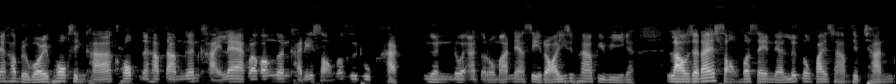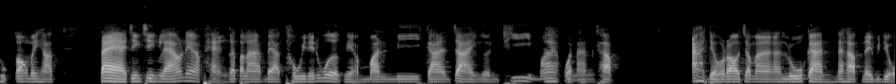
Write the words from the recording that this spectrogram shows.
นะครับหรือบริโภคสินค้าครบนะครับตามเงื่อนไขแรกแล้วก็เงื่อนไขที่ 2 ก็คือถูกหักเงินโดยอัตโนมัติเนี่ย 425 PV เนี่ยเราจะได้ 2%เนี่ยลึกลงไป 30 ชั้นถูกต้องไหมครับ แต่จริง ๆ แล้วเนี่ยแผงการตลาดแบบทวีเน็ตเวิร์กเนี่ยมันมีการจ่ายเงินที่มากกว่านั้นครับอะเดี๋ยวเราจะมารู้กันนะครับในวิดีโอ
